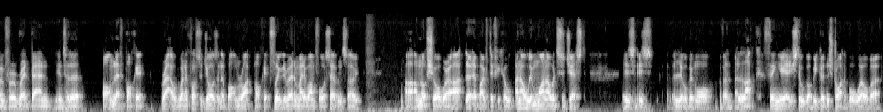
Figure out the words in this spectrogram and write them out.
went for a red band into the bottom left pocket, rattled, went across the jaws in the bottom right pocket, fluked the red and made a 147. So I'm not sure where. I, look, they're both difficult. An all in one, I would suggest, is is a little bit more of a, a luck thing. Yeah, you still got to be good and strike the ball well, but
